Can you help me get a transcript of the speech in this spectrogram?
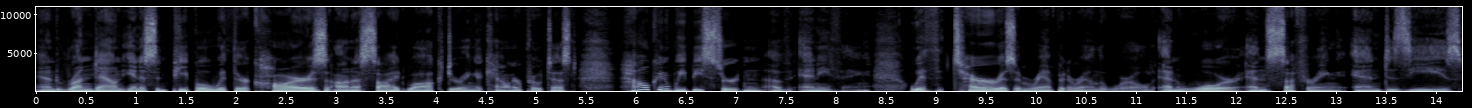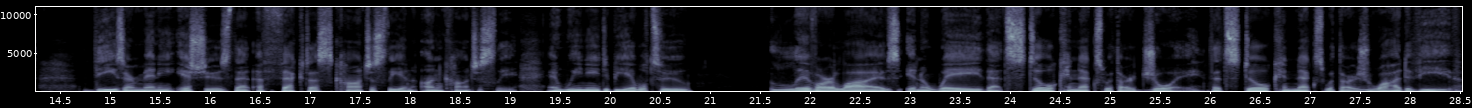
and run down innocent people with their cars on a sidewalk during a counter protest, how can we be certain of anything? With terrorism rampant around the world, and war, and suffering, and disease, these are many issues that affect us consciously and unconsciously, and we need to be able to live our lives in a way that still connects with our joy, that still connects with our joie de vivre,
